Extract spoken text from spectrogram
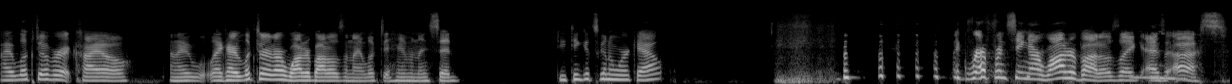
I looked over at Kyle and I like I looked at our water bottles and I looked at him and I said, "Do you think it's going to work out?" like referencing our water bottles like as Mm. us.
